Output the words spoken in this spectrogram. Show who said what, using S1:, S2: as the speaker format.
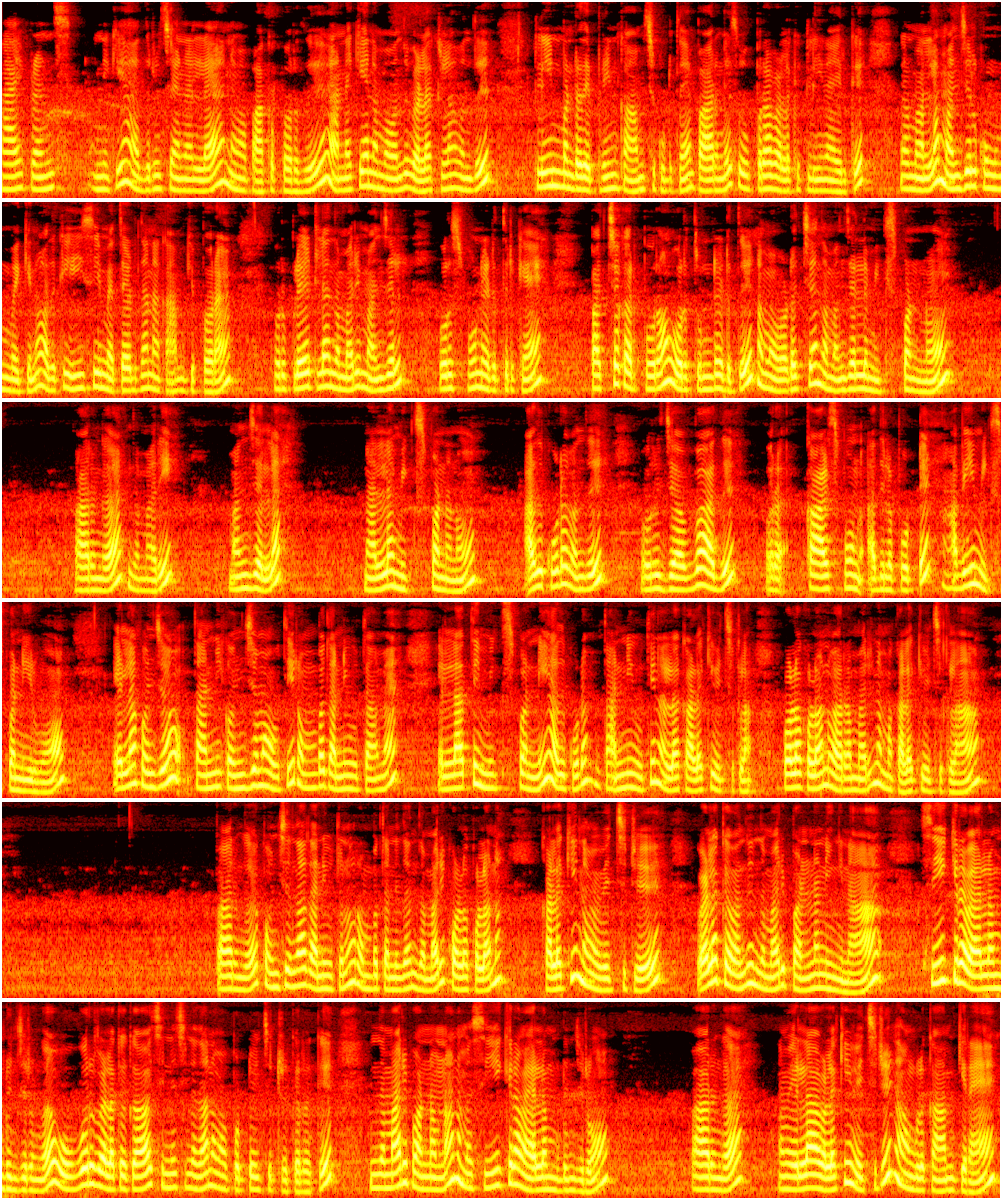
S1: Hi friends இன்றைக்கி அதிரு சேனலில் நம்ம பார்க்க போகிறது அன்றைக்கே நம்ம வந்து விளக்குலாம் வந்து க்ளீன் பண்ணுறது எப்படின்னு காமிச்சு கொடுத்தேன். பாருங்கள் சூப்பராக விளக்கு க்ளீன் ஆகிருக்கு நம்ம நல்லா மஞ்சள் குங்குமம் வைக்கணும். அதுக்கு ஈஸி மெத்தட் தான் நான் காமிக்க போகிறேன் ஒரு பிளேட்டில் இந்த மாதிரி மஞ்சள் ஒரு ஸ்பூன் எடுத்திருக்கேன். பச்சை கற்பூரம் ஒரு துண்டு எடுத்து நம்ம உடச்சி அந்த மஞ்சளில் மிக்ஸ் பண்ணணும். பாருங்கள் இந்த மாதிரி மஞ்சளில் நல்லா மிக்ஸ் பண்ணணும். அது கூட வந்து ஒரு ஜவ்வாது ஒரு கால் ஸ்பூன் அதில் போட்டு அதையும் மிக்ஸ் பண்ணிடுவோம். எல்லாம் கொஞ்சம் தண்ணி கொஞ்சமாக ஊற்றி ரொம்ப தண்ணி ஊற்றாமல் எல்லாத்தையும் மிக்ஸ் பண்ணி அது கூட தண்ணி ஊற்றி நல்லா கலக்கி வச்சுக்கலாம். கொல கொலன்னு வர மாதிரி நம்ம கலக்கி வச்சுக்கலாம். பாருங்கள் கொஞ்சம் தான் தண்ணி ஊற்றணும் ரொம்ப தண்ணி தான் இந்த மாதிரி கொல கொலன்னு கலக்கி நம்ம வச்சுட்டு விளக்கை வந்து இந்த மாதிரி பண்ணினீங்கன்னா சீக்கிரம் வேலை முடிஞ்சிருங்க. ஒவ்வொரு விளக்குக்காக சின்ன சின்னதாக நம்ம பொட்டு வச்சிட்ருக்கிறதுக்கு இந்த மாதிரி பண்ணோம்னா நம்ம சீக்கிரம் வேலை முடிஞ்சிடும் பாருங்கள் நம்ம எல்லா விளக்கையும் வச்சுட்டு நான் உங்களுக்கு காமிக்கிறேன்.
